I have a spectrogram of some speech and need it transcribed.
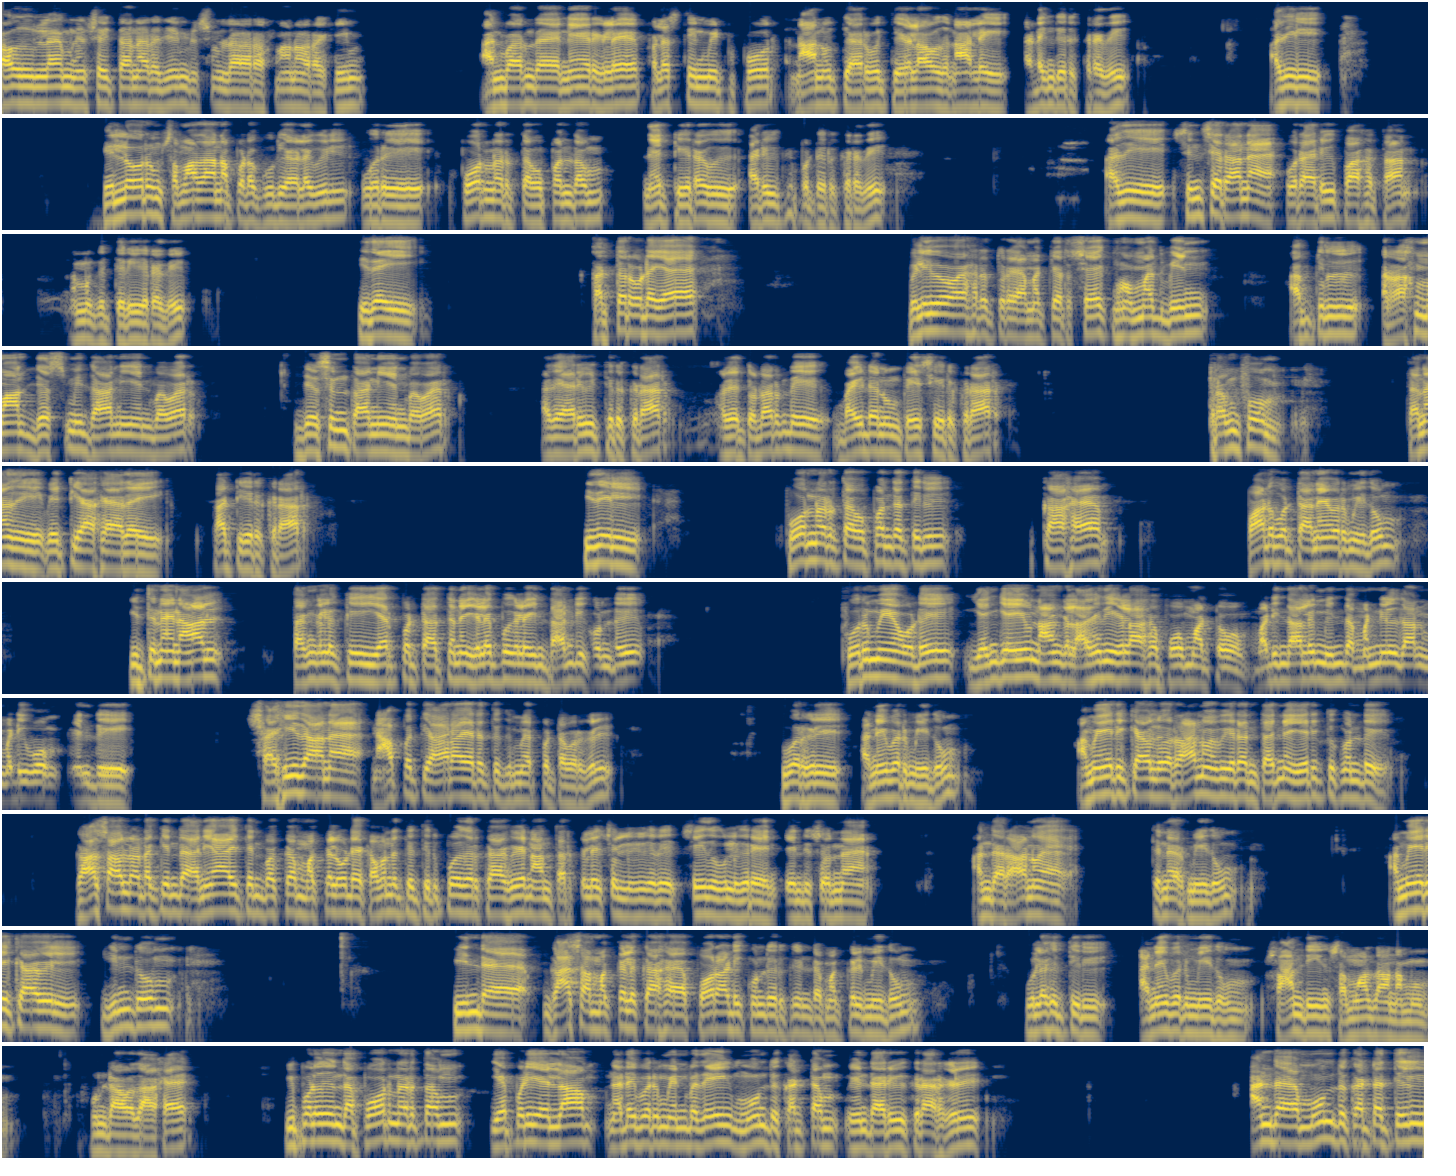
அவுதுல்லாமின் சைத்தான ரஜீம் பிஸ்முல்லா ரஹ்மான் ரஹீம். அன்பார்ந்த நேயர்களே பலஸ்தீன் மீட்பு போர் நானூற்றி அறுபத்தி ஏழாவது நாளை அடைந்திருக்கிறது. அதில் எல்லோரும் சமாதானப்படக்கூடிய அளவில் ஒரு போர் நிறுத்த ஒப்பந்தம் நேற்று இரவு அறிவிக்கப்பட்டிருக்கிறது. அது சின்சியரான ஒரு அறிவிப்பாகத்தான் நமக்கு தெரிகிறது. இதை கத்தருடைய வெளிவிவகாரத்துறை அமைச்சர் ஷேக் முகமது பின் அப்துல் ரஹ்மான் ஜஸ்மி தானி என்பவர் ஜெசின் தானி என்பவர் அதை அறிவித்திருக்கிறார். அதைத் தொடர்ந்து பைடனும் பேசியிருக்கிறார். ட்ரம்ப்பும் தனது வெற்றியாக அதை காட்டியிருக்கிறார். இதில் போர் நிறுத்த ஒப்பந்தத்திற்காக பாடுபட்ட அனைவர் மீதும் இத்தனை நாள் தங்களுக்கு ஏற்பட்ட அத்தனை இழப்புகளையும் தாண்டி கொண்டு பொறுமையோடு எங்கேயும் நாங்கள் அகதிகளாக போக மாட்டோம் மடிந்தாலும் இந்த மண்ணில் தான் மடிவோம் என்று ஷஹீதான நாற்பத்தி ஆறாயிரத்துக்கு மேற்பட்டவர்கள் இவர்கள் அனைவர் மீதும் அமெரிக்காவில் ஒரு இராணுவ வீரன் தன்னை எரித்து கொண்டு காசாவில் நடக்கின்ற அநியாயத்தின் பக்கம் மக்களுடைய கவனத்தை திருப்புவதற்காகவே நான் தற்கொலை சொல்லுகிறேன் செய்து கொள்கிறேன் என்று சொன்ன அந்த இராணுவத்தினர் மீதும் அமெரிக்காவில் இன்றும் இந்த காசா மக்களுக்காக போராடி கொண்டிருக்கின்ற மக்கள் மீதும் உலகத்தில் அனைவர் மீதும் சாந்தியும் சமாதானமும் உண்டாவதாக. இப்பொழுது இந்த போர் நிறுத்தம் எப்படியெல்லாம் நடைபெறும் என்பதை மூன்று கட்டம் என்று அறிவிக்கிறார்கள். அந்த மூன்று கட்டத்தில்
